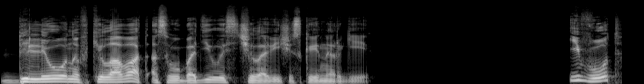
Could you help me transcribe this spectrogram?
биллионов киловатт освободилось человеческой энергии. И вот,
